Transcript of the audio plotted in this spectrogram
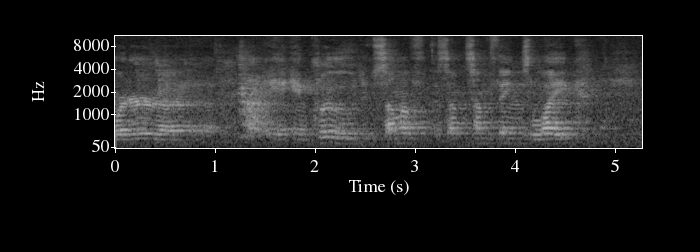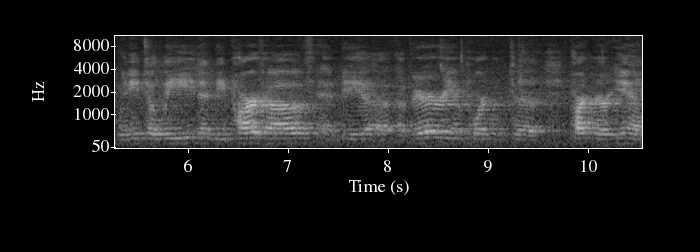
order. Uh, uh, include some of some, some things like we need to lead and be part of and be a, a very important uh, partner in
